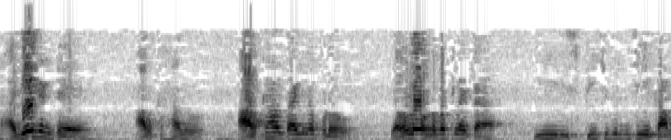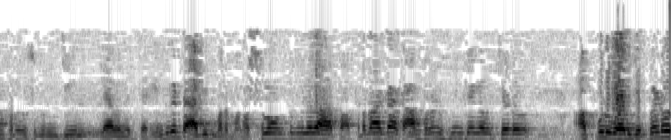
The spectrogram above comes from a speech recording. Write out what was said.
తాగేదంటే ఆల్కహాల్. ఆల్కహాల్ తాగినప్పుడు ఎవరో ఉండబట్లేక ఈ స్పీచ్ గురించి ఈ కాన్ఫరెన్స్ గురించి లేవనెత్తారు. ఎందుకంటే అది మన మనస్సులో ఉంటుంది కదా అప్పటిదాకా కాన్ఫరెన్స్ నుంచేగా వచ్చాడు. అప్పుడు వాడు చెప్పాడు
